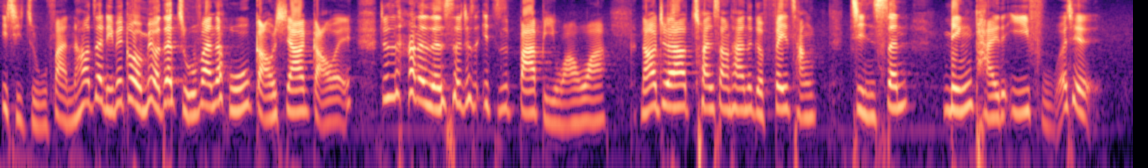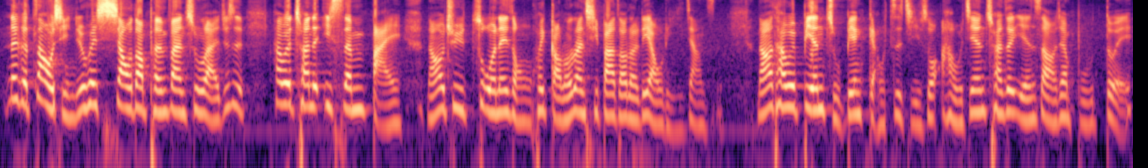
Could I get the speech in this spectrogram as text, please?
一起煮饭，然后在里面根本没有在煮饭，在胡搞瞎搞，哎，就是他的人设就是一只芭比娃娃，然后就要穿上他那个非常紧身名牌的衣服，而且。那个造型就会笑到喷饭出来，就是他会穿的一身白，然后去做那种会搞得乱七八糟的料理这样子，然后他会边煮边搞自己说啊，我今天穿这个颜色好像不对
